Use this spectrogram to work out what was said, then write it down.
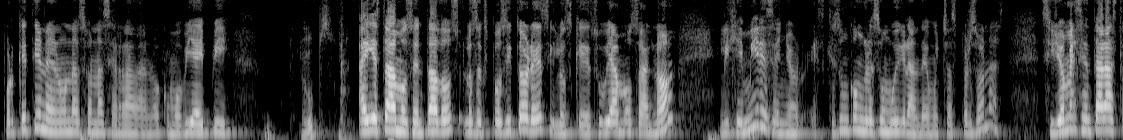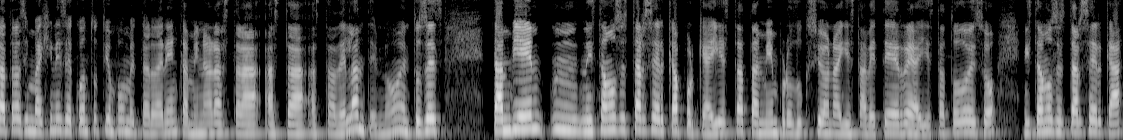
¿Por qué tienen una zona cerrada, no? Como VIP. Ahí estábamos sentados, los expositores y los que subíamos al, ¿no? Le dije, mire, señor, es que es un congreso muy grande, muchas personas. Si yo me sentara hasta atrás, imagínese cuánto tiempo me tardaría en caminar hasta, hasta, hasta adelante, ¿no? Entonces, también mm, necesitamos estar cerca porque ahí está también producción, ahí está BTR, ahí está todo eso. Necesitamos estar cerca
